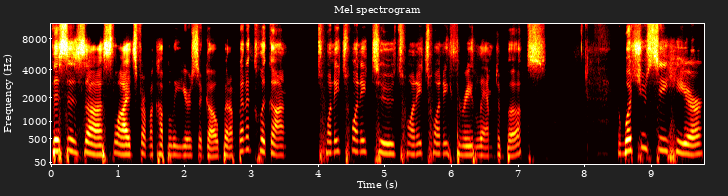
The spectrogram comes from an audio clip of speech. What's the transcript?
This is uh, slides from a couple of years ago, but I'm going to click on 2022, 2023 Lambda books. And what you see here,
